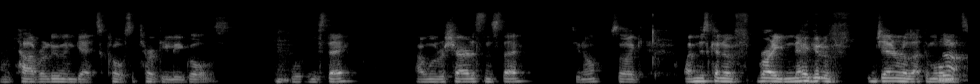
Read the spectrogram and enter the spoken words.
and Calvert Lewin gets close to 30 league goals, will we stay? And will Richarlison stay? Do you know? So like I'm just kind of very negative in general at the moment, to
